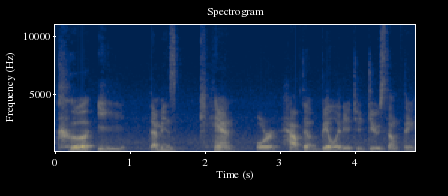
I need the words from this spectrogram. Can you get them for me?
可以 that means can or have the ability to do something.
